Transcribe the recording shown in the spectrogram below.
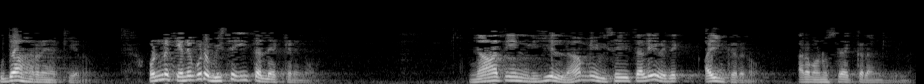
උදාහරණයක් කියනවා. ඔන්න කෙනෙකුට විස ඊතලයක් කරනවා. ඥාතීන් ගිහිල්ලා මේ විස ඊතලයේ වෙදෙක් අයින් කරනවා. අර මනුස්සයෙක් කරන් ගිහිල්ලා.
